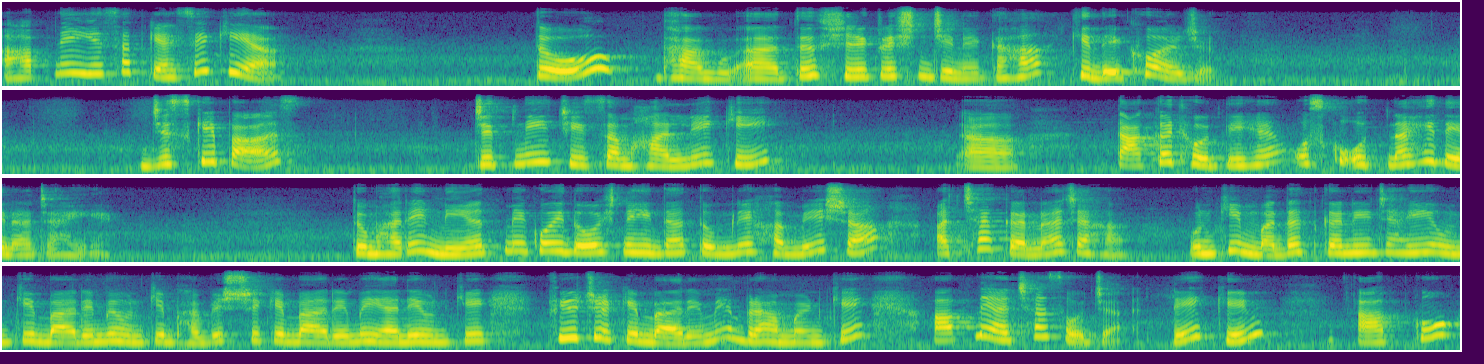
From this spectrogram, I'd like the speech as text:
आपने ये सब कैसे किया? तो भाग तो श्री कृष्ण जी ने कहा कि देखो अर्जुन जिसके पास जितनी चीज़ संभालने की आ, ताकत होती है उसको उतना ही देना चाहिए। तुम्हारे नियत में कोई दोष नहीं था तुमने हमेशा अच्छा करना चाहा। उनकी मदद करनी चाहिए, उनके बारे में, उनके भविष्य के बारे में, यानी उनके फ्यूचर के बारे में ब्राह्मण के आपने अच्छा सोचा। लेकिन आपको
